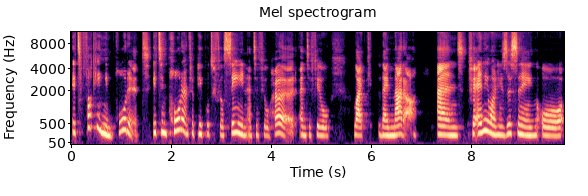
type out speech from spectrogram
it's fucking important. It's important for people to feel seen and to feel heard and to feel like they matter. And for anyone who's listening or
